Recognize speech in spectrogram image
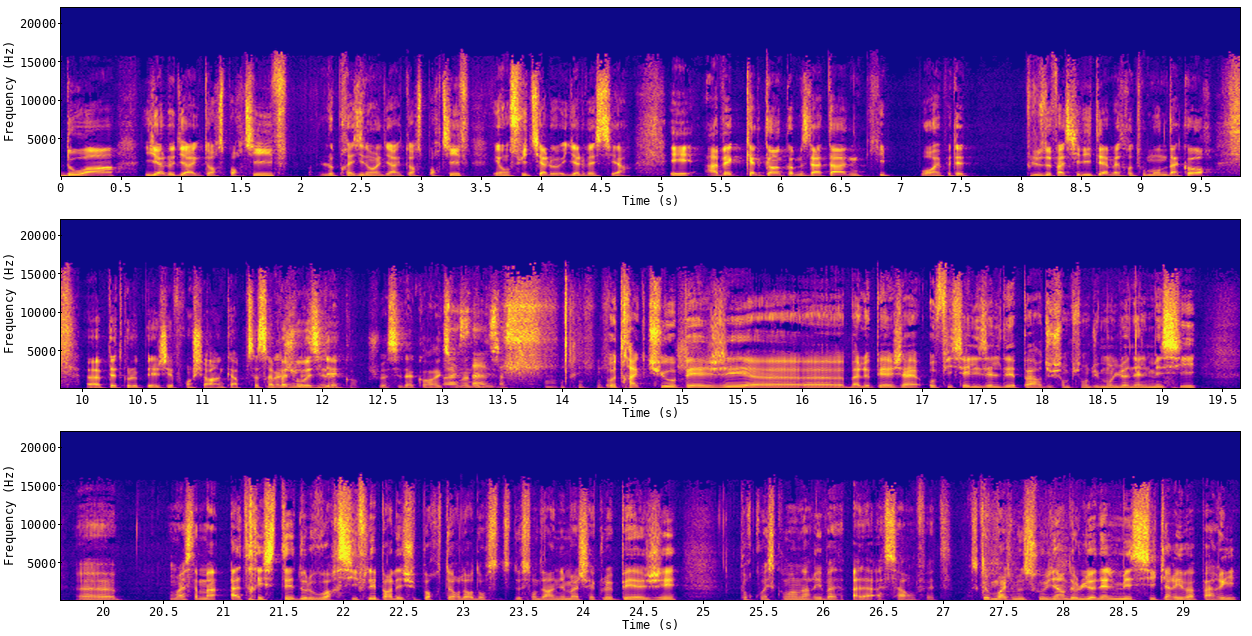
Doha, il y a le directeur sportif, le président et le directeur sportif, et ensuite il y a le, il y a le vestiaire. Et avec quelqu'un comme Zlatan qui aurait peut-être plus de facilité à mettre tout le monde d'accord, euh, peut-être que le PSG franchira un cap. Ça serait Ouais, pas je une mauvaise idée. d'accord. Je suis assez d'accord avec Ouais, son ça- analyse. ça- Autre actu au PSG, euh, euh, bah, le PSG a officialisé le départ du champion du monde Lionel Messi. Euh, moi, ça m'a attristé de le voir siffler par les supporters lors de son dernier match avec le PSG. Pourquoi est-ce qu'on en arrive à, à- à ça, en fait? Parce que moi, je me souviens de Lionel Messi qui arrive à Paris.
